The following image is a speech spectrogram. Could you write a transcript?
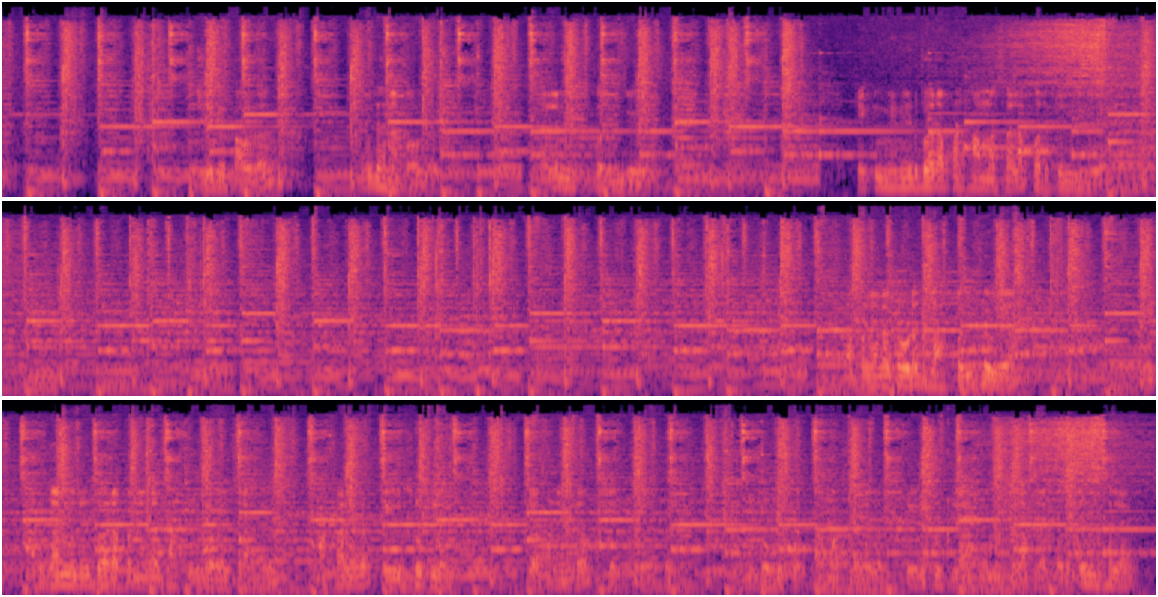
जिरे पावडर आणि धना पावडर. त्याला मिक्स करून घेऊया. एक मिनिटभर आपण हा मसाला परतून घेऊया. आपण याला थोडं झाकून ठेवूया. एक अर्धा मिनिटभर आपण याला झाकून ठेवायचं आहे. मसाल्याला तेल सुटलं की आपण एकदा चेक करूया बघा. तुम्ही बघू शकता मसाल्याला तेल सुटलं आहे मसाला आपला परतून झाला आहे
